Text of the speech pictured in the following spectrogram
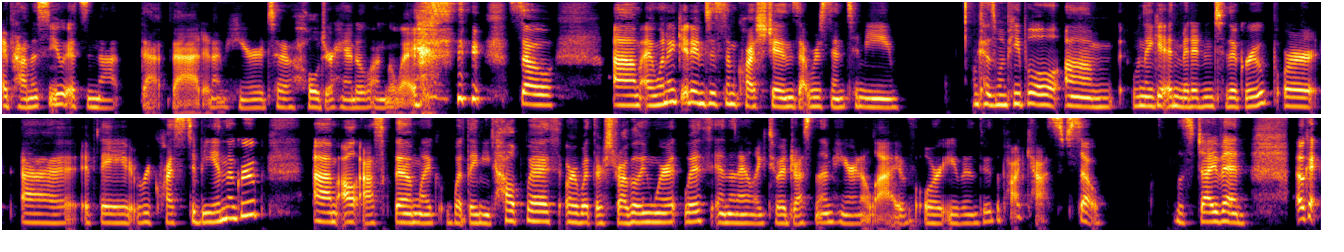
I promise you it's not that bad. And I'm here to hold your hand along the way. so um, I want to get into some questions that were sent to me because when people um, when they get admitted into the group or uh, if they request to be in the group, um, I'll ask them like what they need help with or what they're struggling with, and then I like to address them here in a live or even through the podcast. So let's dive in. Okay,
